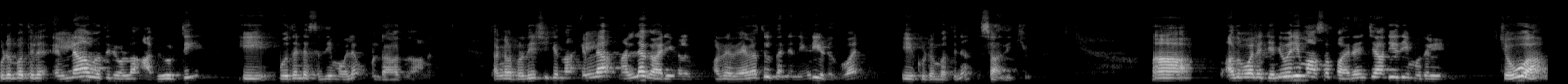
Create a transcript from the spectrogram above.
കുടുംബത്തിലെ എല്ലാ വിധത്തിലുള്ള അഭിവൃദ്ധി ഈ ബുധന്റെ സ്ഥിതി മൂലം ഉണ്ടാകുന്നതാണ്. തങ്ങൾ പ്രതീക്ഷിക്കുന്ന എല്ലാ നല്ല കാര്യങ്ങളും വളരെ വേഗത്തിൽ തന്നെ നേടിയെടുക്കുവാൻ ഈ കുടുംബത്തിന് സാധിക്കും. ആ, അതുപോലെ ജനുവരി മാസം പതിനഞ്ചാം തീയതി മുതൽ ചൊവ്വ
